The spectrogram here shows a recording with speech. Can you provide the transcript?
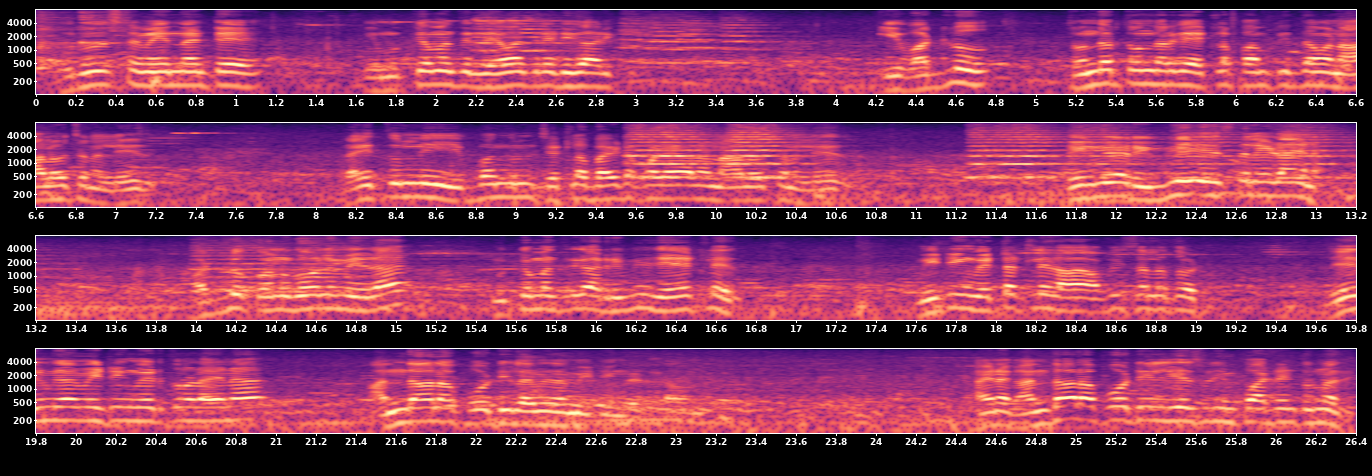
దురదృష్టం ఏంటంటే ఈ ముఖ్యమంత్రి రేవంత్ రెడ్డి గారికి ఈ వడ్లు తొందర తొందరగా ఎట్లా పంపిద్దామన్న ఆలోచన లేదు. రైతుల్ని ఇబ్బందుల నుంచి ఎట్లా బయటపడేయాలన్న ఆలోచన లేదు. దీని మీద రివ్యూ చేస్తలేడు ఆయన. వడ్లు కొనుగోలు మీద ముఖ్యమంత్రి గారు రివ్యూ చేయట్లేదు. మీటింగ్ పెట్టట్లేదు ఆ ఆఫీసర్లతో దేని మీద మీటింగ్ పెడుతున్నాడు ఆయన? అందాల పోటీల మీద మీటింగ్ పెడతా ఉన్నాడు. ఆయనకు అందాల పోటీలు చేసుడు ఇంపార్టెంట్ ఉన్నది.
